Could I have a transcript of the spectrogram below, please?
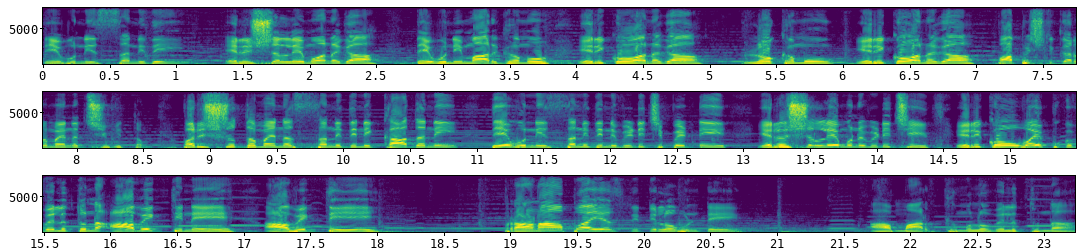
దేవుని సన్నిధి ఎరుషలేము అనగా దేవుని మార్గము ఎరికో అనగా లోకము ఎరికో అనగా పాపిష్టికరమైన జీవితం. పరిశుద్ధమైన సన్నిధిని కాదని దేవుని సన్నిధిని విడిచిపెట్టి ఎరుషలేమును విడిచి ఎరికో వైపుకు వెళుతున్న ఆ వ్యక్తినే ఆ వ్యక్తి ప్రాణాపాయ స్థితిలో ఉంటే ఆ మార్గములో వెళుతున్న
